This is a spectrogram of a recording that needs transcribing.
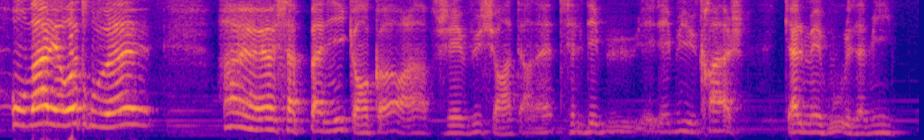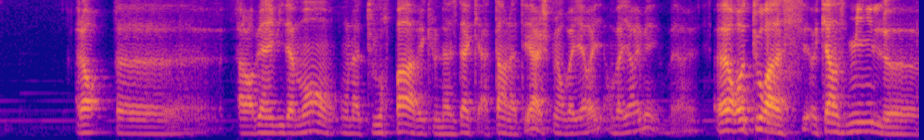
On va les retrouver. Ah, ça panique encore, là. J'ai vu sur Internet, c'est le début, les débuts du crash. Calmez-vous, les amis. Alors, euh, alors bien évidemment, on n'a toujours pas avec le Nasdaq atteint la TH, mais on va y arriver. On va y arriver, euh, retour à 15 000, euh,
